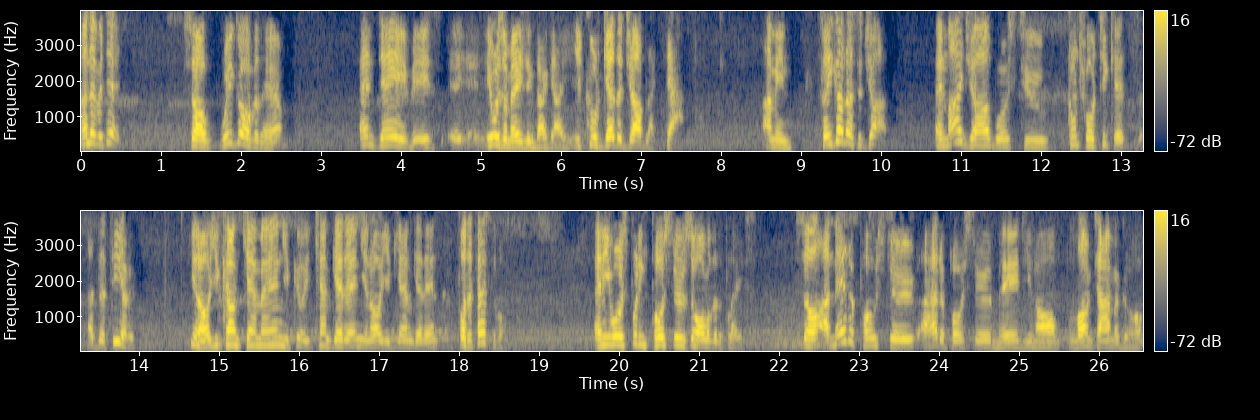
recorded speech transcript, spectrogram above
I never did. So we go over there, and Dave is, he was amazing, that guy. He could get a job like that. I mean, so he got us a job. And my job was to control tickets at the theater you know, you can't come in, you, you can't get in, you know, you can't get in for the festival. And he was putting posters all over the place. So I made a poster, I had a poster made, you know, a long time ago.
